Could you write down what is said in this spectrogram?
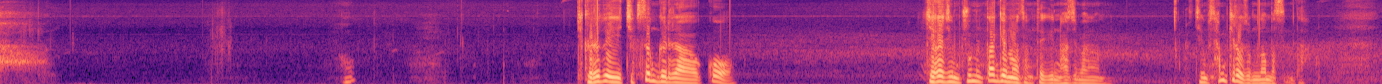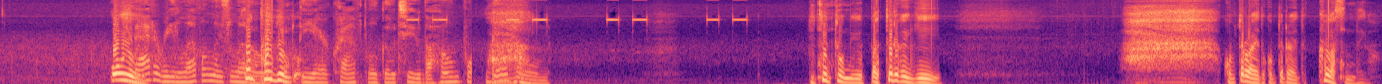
어? 그래도 이 직선 거리라 갖고 제가 지금 줌을 당겨 놓은 상태이긴 하지만 지금 3km 좀 넘었습니다. 오유. Go 아. 리턴통, 이거 배터리가 이게, 하, 곱들어 와야 돼, 곱들어 와야 돼. 큰일 났습니다, 이거.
